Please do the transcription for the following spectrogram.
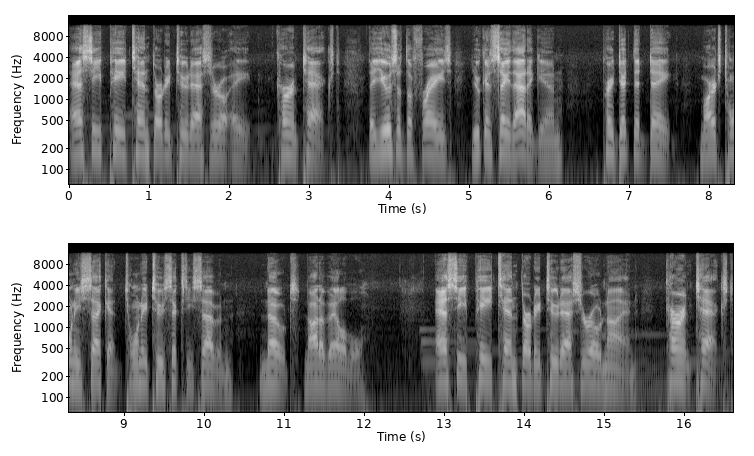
SCP-1032-08 Current text The use of the phrase, you can say that again. Predicted date March 22, 2267 Notes: Not available. SCP-1032-09 Current text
